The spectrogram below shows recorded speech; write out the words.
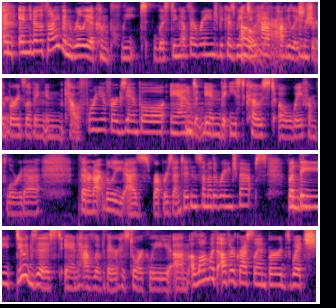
and and you know that's not even really a complete listing of their range because we do Oh, have yeah, populations of the birds living in california for example and Mm-hmm. in the east coast away from florida that are not really as represented in some of the range maps but Mm-hmm. they do exist and have lived there historically um, along with other grassland birds which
